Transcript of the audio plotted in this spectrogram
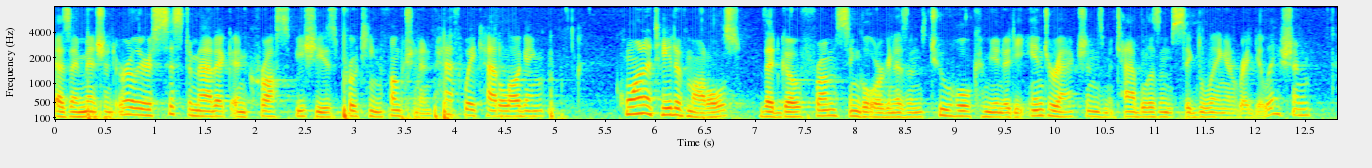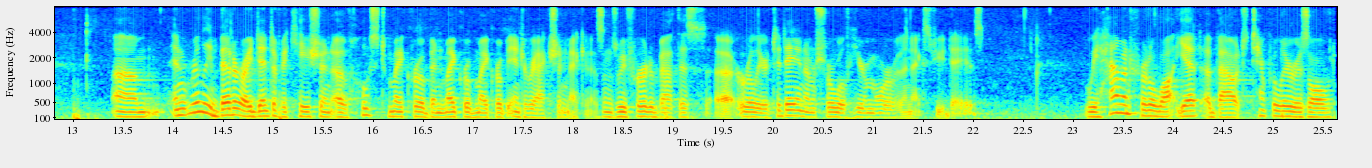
as I mentioned earlier, systematic and cross-species protein function and pathway cataloging, quantitative models that go from single organisms to whole community interactions, metabolism, signaling, and regulation, um, and really better identification of host microbe and microbe-microbe interaction mechanisms. We've heard about this uh, earlier today, and I'm sure we'll hear more over the next few days. We haven't heard a lot yet about temporally resolved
